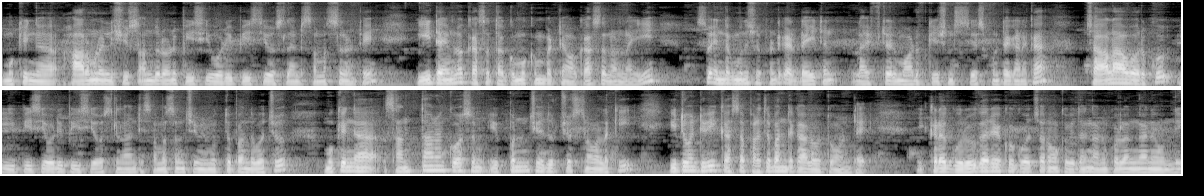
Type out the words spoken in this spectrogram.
ముఖ్యంగా హార్మోనల్ ఇష్యూస్ అందులోని పీసీఓడి పీసీఓస్ లాంటి సమస్యలు ఉంటాయి ఈ టైంలో కాస్త తగ్గుముఖం పట్టే అవకాశాలు ఉన్నాయి. సో ఇంతకుముందు చెప్పినట్టుగా డైట్ అండ్ లైఫ్ స్టైల్ మోడిఫికేషన్స్ చేసుకుంటే కనుక చాలా వరకు ఈ పీసీఓడి పీసీఓస్ లాంటి సమస్య నుంచి విముక్తి పొందవచ్చు. ముఖ్యంగా సంతానం కోసం ఎప్పటి నుంచి ఎదురు చూస్తున్న వాళ్ళకి ఇటువంటివి కాస్త ప్రతిబంధకాలు అవుతూ ఉంటాయి. ఇక్కడ గురువుగారి యొక్క గోచరం ఒక విధంగా అనుకూలంగానే ఉంది.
